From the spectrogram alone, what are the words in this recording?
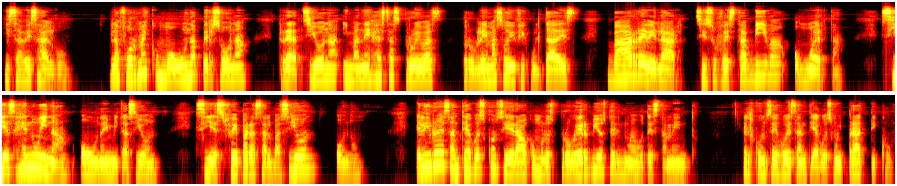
Y sabes algo, la forma en cómo una persona reacciona y maneja estas pruebas, problemas o dificultades va a revelar si su fe está viva o muerta, si es genuina o una imitación, si es fe para salvación o no. El libro de Santiago es considerado como los proverbios del Nuevo Testamento. El consejo de Santiago es muy práctico.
